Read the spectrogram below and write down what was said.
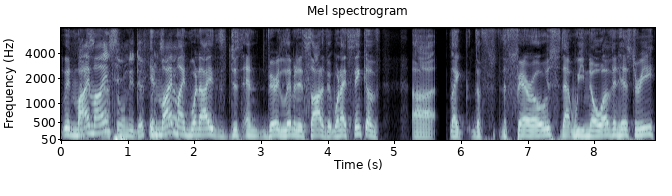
in my That's- mind, that's the only difference, In my yeah. mind, when I just and very limited thought of it, when I think of uh, like the the pharaohs that we know of in history,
